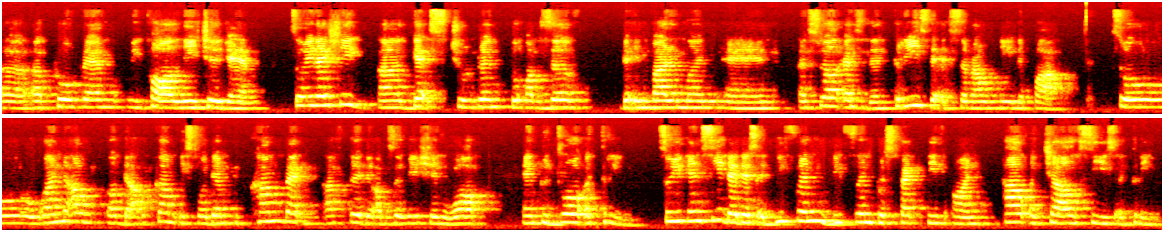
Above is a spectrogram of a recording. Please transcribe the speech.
a, a, program we call Nature Jam. So it actually uh, gets children to observe the environment and as well as the trees that are surrounding the park. So one of, of the outcome is for them to come back after the observation walk and to draw a tree. So you can see that there's a different different perspective on how a child sees a tree.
